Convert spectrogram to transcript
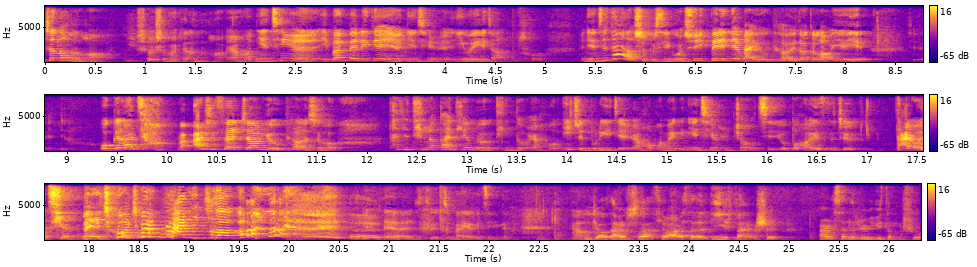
真的很好，说实话真的很好。然后年轻人，一般便利店也有年轻人，因为也讲的不错。年纪大的是不行，我去便利店买邮票遇到个老爷爷，我跟他讲买二十三张邮票的时候，他就听了半天没有听懂，然后一直不理解，然后旁边一个年轻人很着急，又不好意思就打扰前辈 戳穿他，你知道吗？对 呀，就就蛮有劲的。你知道我当时说听二十三的第一反应是二十三的日语怎么说？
